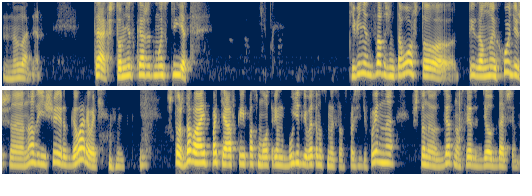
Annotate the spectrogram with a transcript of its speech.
Ну ладно. Так, что мне скажет мой скелет? Тебе недостаточно того, что ты за мной ходишь, э, надо еще и разговаривать. Что ж, давай, потявкой, посмотрим, будет ли в этом смысл. Спросить у Фейна, что, на его взгляд, нам следует делать дальше.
